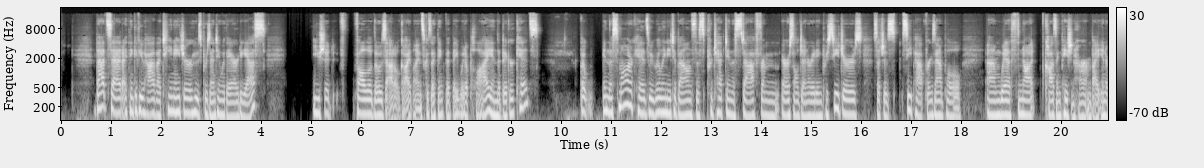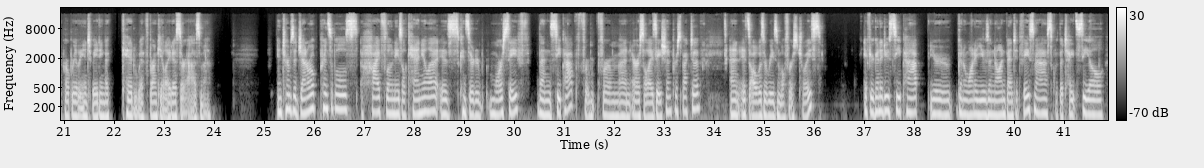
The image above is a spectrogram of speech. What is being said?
That said, I think if you have a teenager who's presenting with ARDS, you should follow those adult guidelines because I think that they would apply in the bigger kids. But in the smaller kids, we really need to balance this protecting the staff from aerosol generating procedures, such as CPAP, for example, um, with not causing patient harm by inappropriately intubating a kid with bronchiolitis or asthma. In terms of general principles, high flow nasal cannula is considered more safe than CPAP from, from an aerosolization perspective and it's always a reasonable first choice. If you're going to do CPAP, you're going to want to use a non vented face mask with a tight seal,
